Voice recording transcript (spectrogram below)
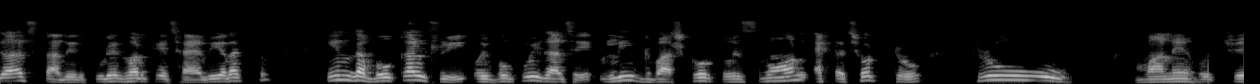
গাছ তাদের কুড়ে ঘরকে ছায়া দিয়ে রাখতো। ইন দ্য বোকাল ট্রি ওই বকুল গাছে লিভড বাস করতো স্মল একটা ছোট্ট ট্রু মানে হচ্ছে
